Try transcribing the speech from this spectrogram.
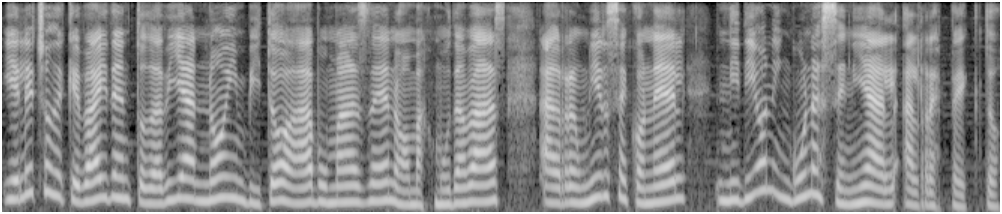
Y el hecho de que Biden todavía no invitó a Abu Mazen o Mahmoud Abbas a reunirse con él ni dio ninguna señal al respecto.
